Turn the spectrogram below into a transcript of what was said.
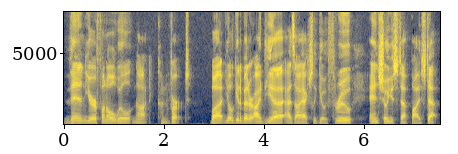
then your funnel will not convert. But you'll get a better idea as I actually go through and show you step by step.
